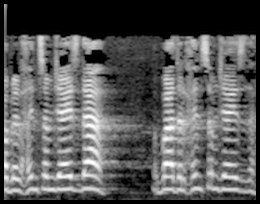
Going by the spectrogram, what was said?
قبل الحنسم جایز ده او بعد الحنسم جایز ده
